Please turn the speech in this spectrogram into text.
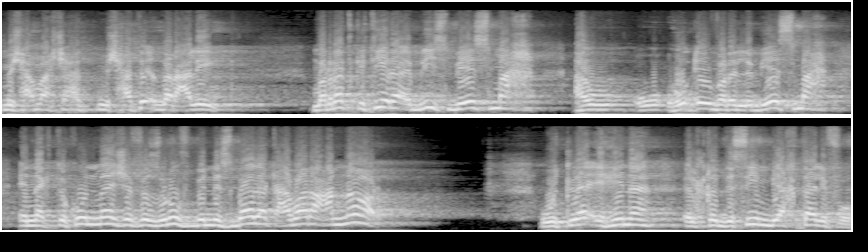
مش مش, مش هتقدر عليك. مرات كتيرة إبليس بيسمح أو هو ايفر اللي بيسمح إنك تكون ماشي في ظروف بالنسبة لك عبارة عن نار. وتلاقي هنا القديسين بيختلفوا.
